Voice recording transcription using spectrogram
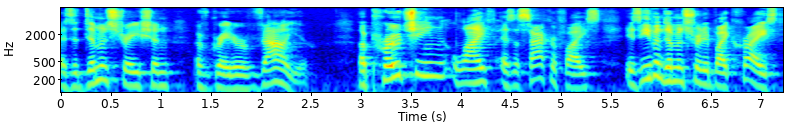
as a demonstration of greater value. Approaching life as a sacrifice is even demonstrated by Christ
